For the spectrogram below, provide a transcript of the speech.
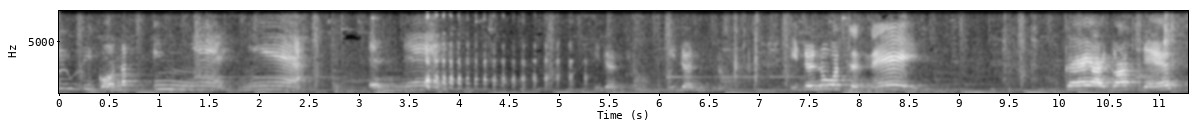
indigo, not inye. Nye. Enye. He doesn't know. He doesn't know. He doesn't know what's a name. Okay, I got this.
